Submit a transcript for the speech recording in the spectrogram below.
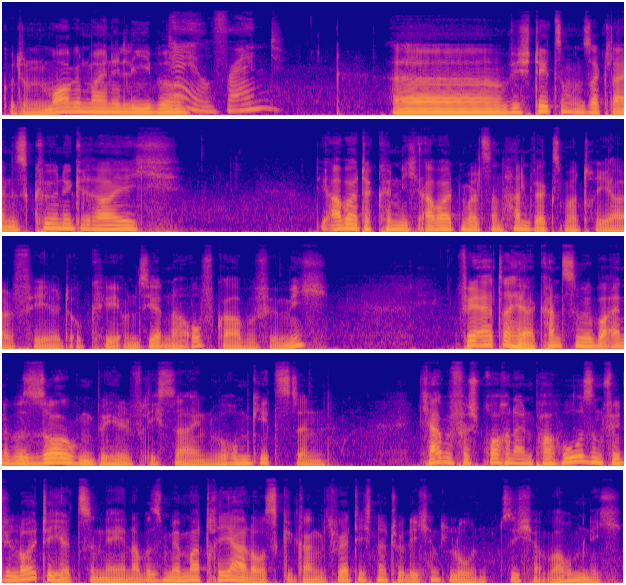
Guten Morgen, meine Liebe. Äh, wie steht's um unser kleines Königreich? Die Arbeiter können nicht arbeiten, weil es an Handwerksmaterial fehlt. Okay, und sie hat eine Aufgabe für mich. Verehrter Herr, kannst du mir bei einer Besorgung behilflich sein? Worum geht's denn? Ich habe versprochen, ein paar Hosen für die Leute hier zu nähen, aber es ist mir Material ausgegangen. Ich werde dich natürlich entlohnen. Sicher, warum nicht?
